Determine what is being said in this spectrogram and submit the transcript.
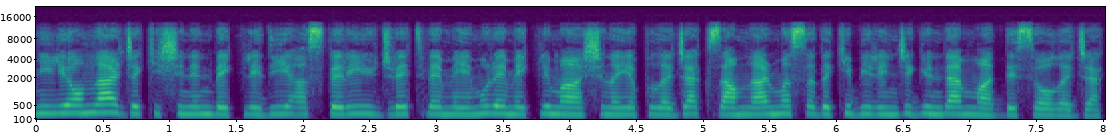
Milyonlarca kişinin beklediği asgari ücret ve memur emekli maaşına yapılacak zamlar masadaki birinci gündem maddesi olacak.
